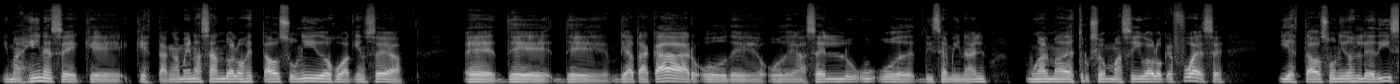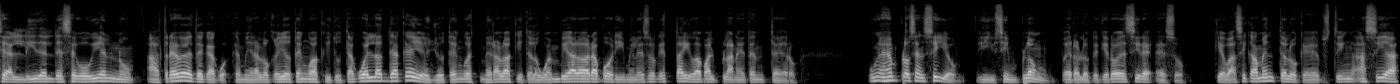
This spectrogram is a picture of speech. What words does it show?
Imagínese que, están amenazando a los Estados Unidos o a quien sea eh, de, de, atacar o de, o de hacer o de diseminar un arma de destrucción masiva o lo que fuese. Y Estados Unidos le dice al líder de ese gobierno, atrévete que, mira lo que yo tengo aquí. ¿Tú te acuerdas de aquello? Yo tengo, míralo aquí, te lo voy a enviar ahora por email. Eso que está ahí va para el planeta entero. Un ejemplo sencillo y simplón, pero lo que quiero decir es eso, que básicamente lo que Epstein hacía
